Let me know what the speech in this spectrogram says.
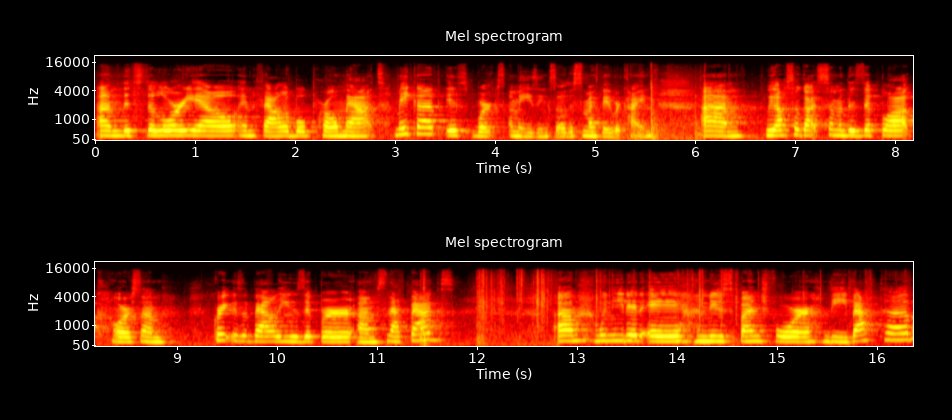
Um, it's the L'Oreal Infallible Pro Matte Makeup. It works amazing. So this is my favorite kind. Um, we also got some of the Ziploc or some great is a value zipper um, snack bags. Um, we needed a new sponge for the bathtub.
